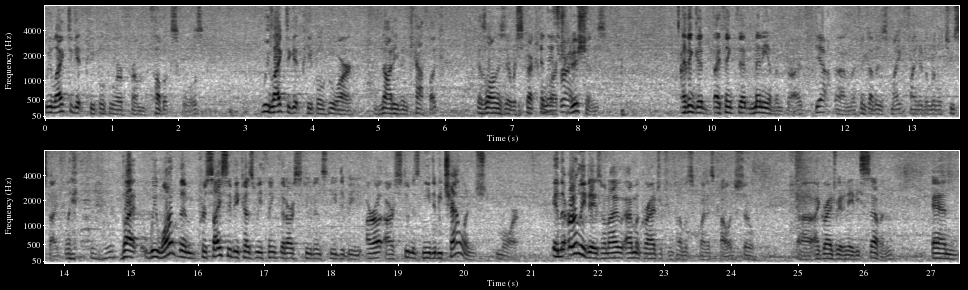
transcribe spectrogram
We like to get people who are from public schools. We like to get people who are not even catholic as long as they're respectful And of our traditions i think that i think that many of them thrive Yeah. um, i think others might find it a little too stifling. Mm-hmm. but we want them precisely because we think that our students need to be our, our students need to be challenged more. In the early days when I, i'm a graduate from thomas aquinas college so uh, i graduated in 87 and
